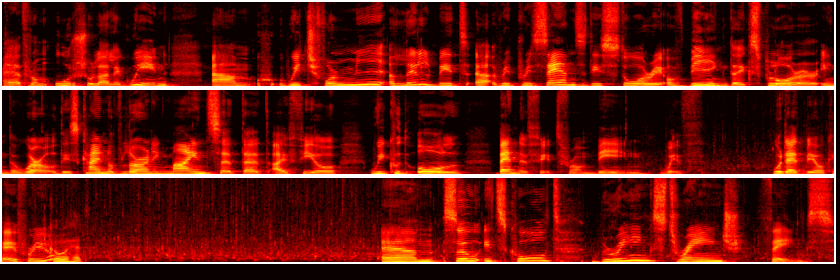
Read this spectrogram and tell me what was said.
uh, from Ursula Le Guin, um, which for me a little bit uh, represents this story of being the explorer in the world, this kind of learning mindset that I feel we could all benefit from being with. Would that be okay for you? Go ahead. Um, so it's called Bringing Strange Things.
